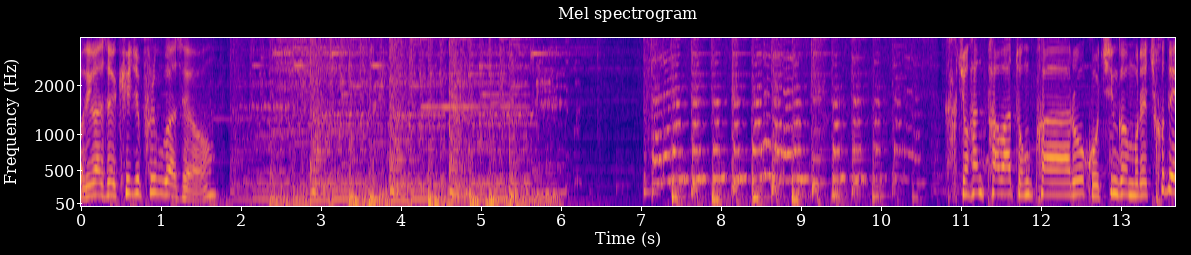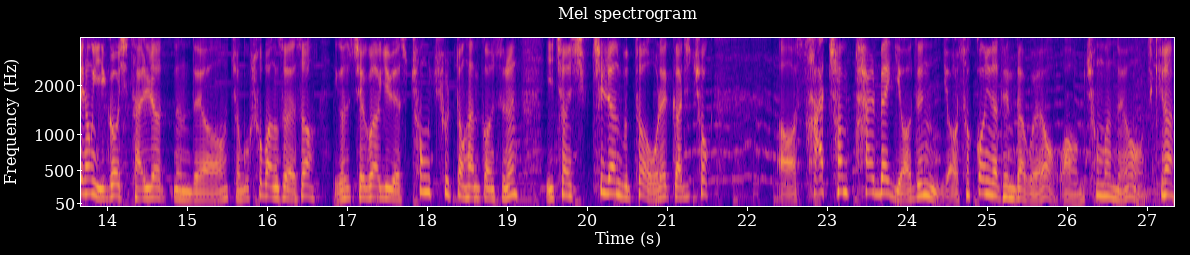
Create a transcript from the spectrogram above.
어디 가세요? 퀴즈 풀고 가세요. 각종 한파와 동파로 고친 건물에 초대형 이것이 달렸는데요. 전국 소방서에서 이것을 제거하기 위해서 총 출동한 건수는 2017년부터 올해까지 총 어, 4,886건이나 된다고요. 와, 엄청 많네요. 특히나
